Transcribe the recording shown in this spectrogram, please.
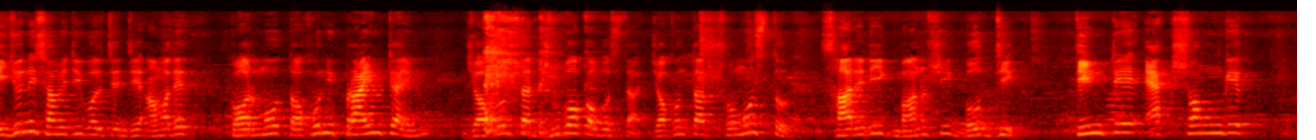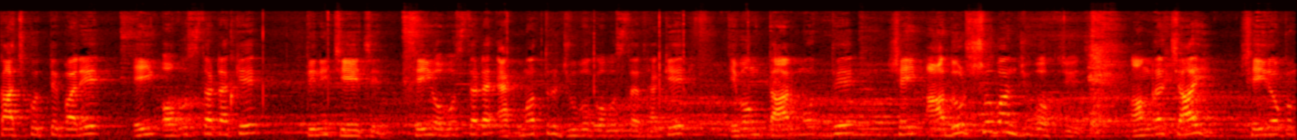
এই জন্যই স্বামীজি বলছেন যে, আমাদের কর্ম তখনই প্রাইম টাইম যখন তার যুবক অবস্থা, যখন তার সমস্ত শারীরিক, মানসিক, বৌদ্ধিক তিনটে একসঙ্গে কাজ করতে পারে, এই অবস্থাটাকে তিনি চেয়েছেন। সেই অবস্থাটা একমাত্র যুবক অবস্থা থাকে এবং তার মধ্যে সেই আদর্শবান যুবক চেয়েছে। আমরা চাই সেই রকম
